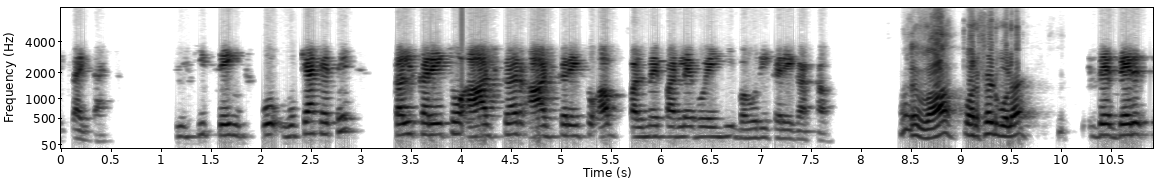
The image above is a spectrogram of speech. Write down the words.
It's like that. You keep saying वो वो क्या कहते हैं? कल करे सो आज कर, आज करे सो अब, पल में परले होएगी, बहुरी करेगा कब. अरे वाह परफेक्ट बोला there, there is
